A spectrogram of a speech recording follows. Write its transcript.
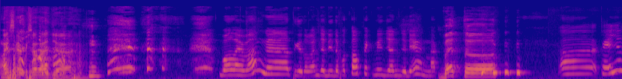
next episode aja. Boleh banget gitu kan, jadi dapet topik nih Jan, jadi enak. Betul. Eh, kayaknya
